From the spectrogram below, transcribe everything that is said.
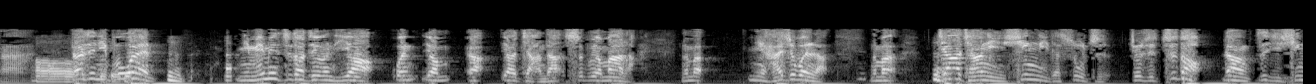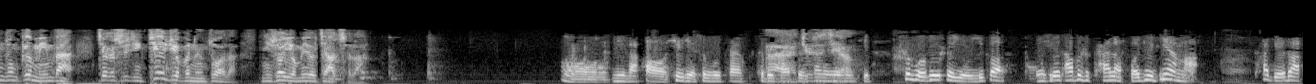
啊，哦，但是你不问，嗯，你明明知道这个问题要问要要要讲的，师傅要骂了，那么你还是问了，那么加强你心里的素质，就是知道让自己心中更明白这个事情坚决不能做的，你说有没有价值了？哦，明白哦，谢谢师傅才特别开始三哎就是这样个问题哎。师傅就是有一个同学，他不是开了佛具店嘛？嗯他觉得，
